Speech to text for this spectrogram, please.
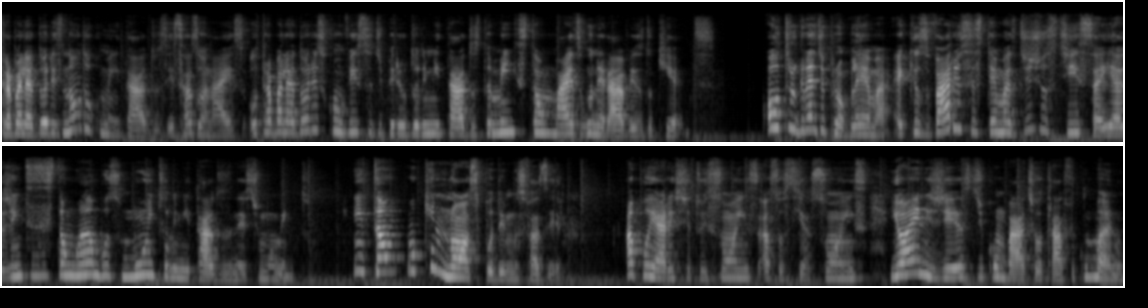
Trabalhadores não documentados e sazonais ou trabalhadores com visto de período limitado também estão mais vulneráveis do que antes. Outro grande problema é que os vários sistemas de justiça e agentes estão ambos muito limitados neste momento. Então, o que nós podemos fazer? Apoiar instituições, associações e ONGs de combate ao tráfico humano.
